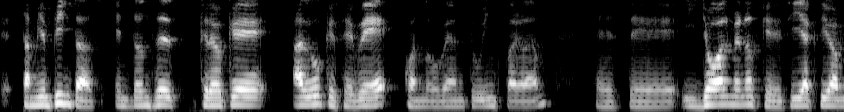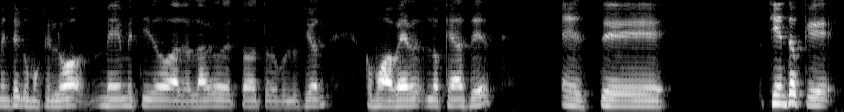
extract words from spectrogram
eh, también pintas. Entonces, creo que algo que se ve cuando vean tu Instagram este, y yo al menos que sí activamente como que lo me he metido a lo largo de toda tu evolución, como a ver lo que haces. Este, siento que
